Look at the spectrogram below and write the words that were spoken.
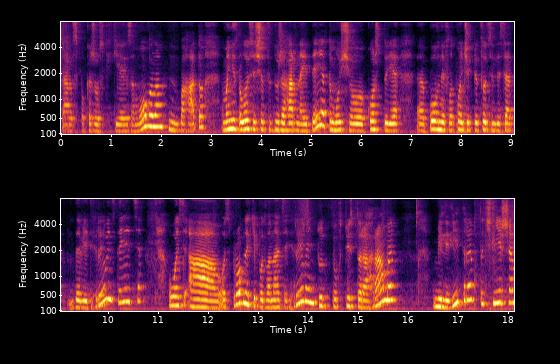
Зараз покажу, скільки я їх замовила. Багато. Мені здалося, що це дуже гарна ідея, тому що коштує е, повний флакончик 579 гривень, здається. Ось, а ось пробники по 12 гривень. Тут в 1,5 грами, мілілітри, точніше.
